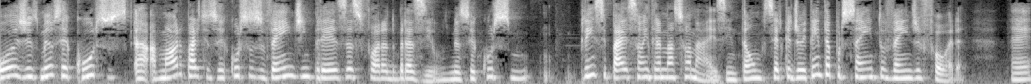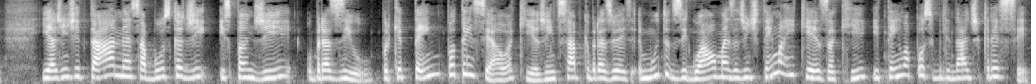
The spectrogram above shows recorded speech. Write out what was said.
Hoje, os meus recursos, a maior parte dos recursos vem de empresas fora do Brasil. Meus recursos principais são internacionais, então cerca de 80% vem de fora. Né? E a gente está nessa busca de expandir o Brasil, porque tem potencial aqui. A gente sabe que o Brasil é muito desigual, mas a gente tem uma riqueza aqui e tem uma possibilidade de crescer.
